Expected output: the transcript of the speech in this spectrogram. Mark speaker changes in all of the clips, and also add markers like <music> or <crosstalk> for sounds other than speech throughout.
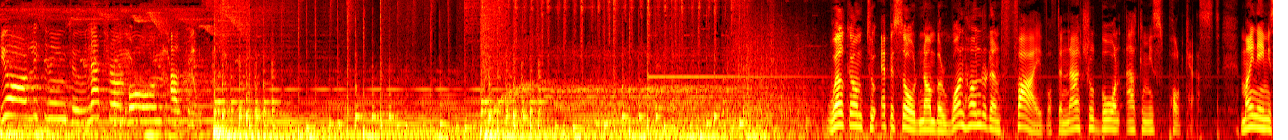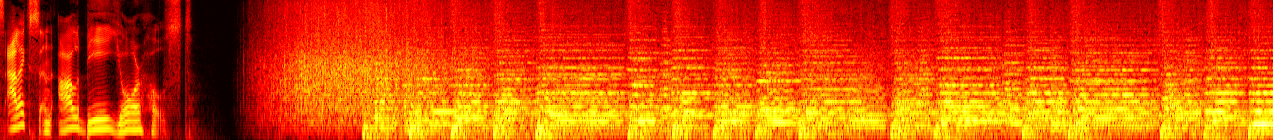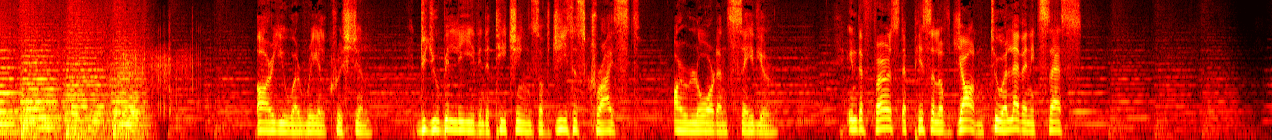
Speaker 1: You are listening to Natural Born Alchemist.
Speaker 2: Welcome to episode number 105 of the Natural Born Alchemist podcast. My name is Alex and I'll be your host. Are you a real Christian? Do you believe in the teachings of Jesus Christ, our Lord and Savior? In the first epistle of John 2:11 it says,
